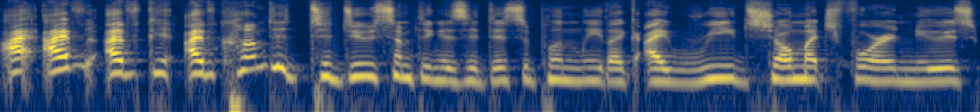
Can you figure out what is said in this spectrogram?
I, I've I've I've come to, to do something as a discipline lead. Like I read so much foreign news,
